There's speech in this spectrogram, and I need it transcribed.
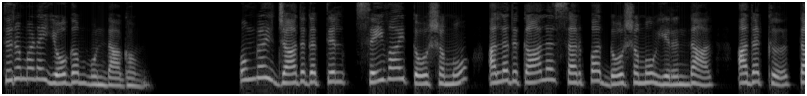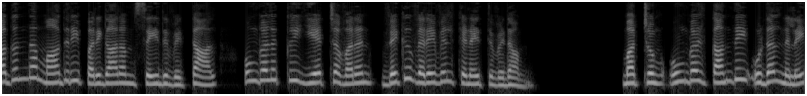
திருமண யோகம் உண்டாகும். உங்கள் ஜாதகத்தில் செய்வாய் தோஷமோ அல்லது கால சர்ப்ப தோஷமோ இருந்தால் அதற்கு தகுந்த மாதிரி பரிகாரம் செய்துவிட்டால் உங்களுக்கு ஏற்ற வரன் வெகு விரைவில் கிடைத்துவிடும். மற்றும் உங்கள் தந்தை உடல்நிலை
